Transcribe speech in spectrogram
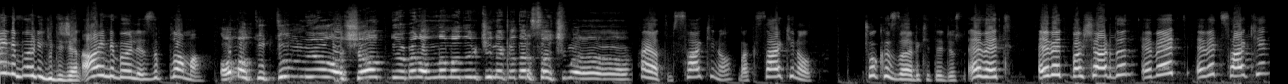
Aynı böyle gideceksin. Aynı böyle zıplama. Ama tutunmuyor aşağı atlıyor. Ben anlamadım ki ne kadar saçma. Hayatım sakin ol. Bak sakin ol. Çok hızlı hareket ediyorsun. Evet. Evet başardın. Evet. Evet sakin.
